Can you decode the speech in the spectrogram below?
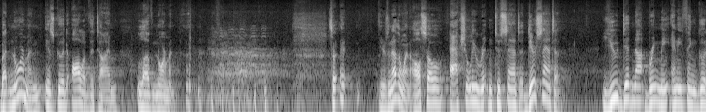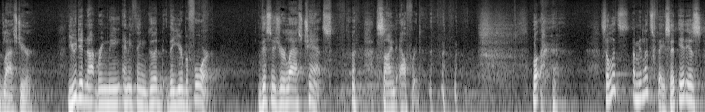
But Norman is good all of the time. Love Norman. so uh, here's another one, also actually written to Santa Dear Santa, you did not bring me anything good last year. You did not bring me anything good the year before. This is your last chance. Signed Alfred. well, so let's, I mean, let's face it, it is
